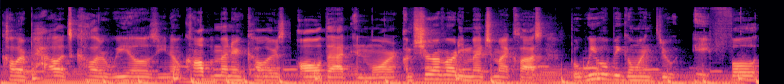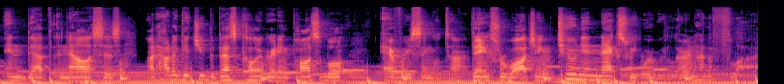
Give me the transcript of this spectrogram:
color palettes, color wheels, you know, complementary colors, all that and more. I'm sure I've already mentioned my class, but we will be going through a full in-depth analysis on how to get you the best color grading possible every single time. Thanks for watching. Tune in next week where we learn how to fly.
